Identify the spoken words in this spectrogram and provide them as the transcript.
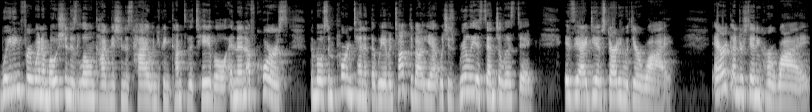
waiting for when emotion is low and cognition is high when you can come to the table. And then, of course, the most important tenet that we haven't talked about yet, which is really essentialistic, is the idea of starting with your why. Eric understanding her why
